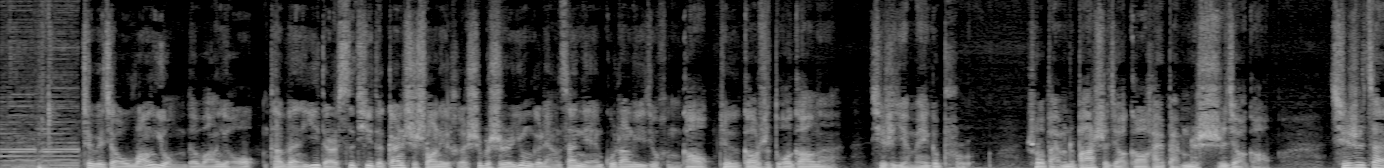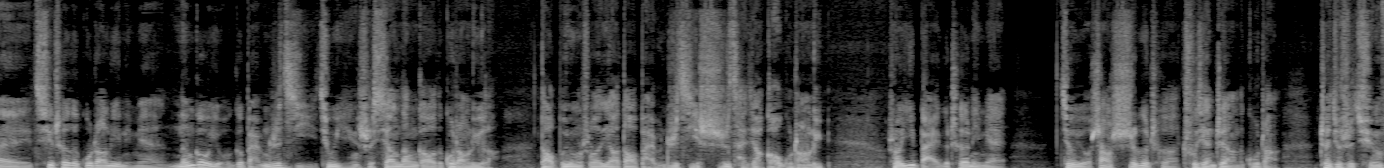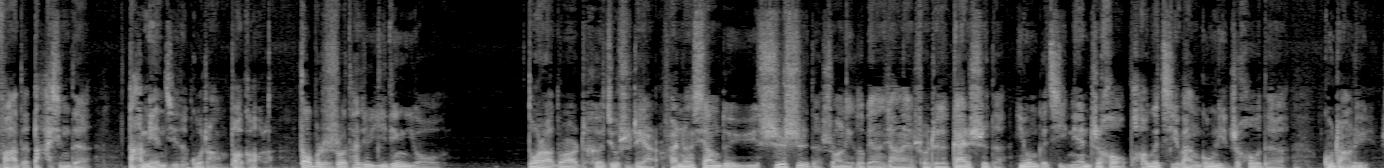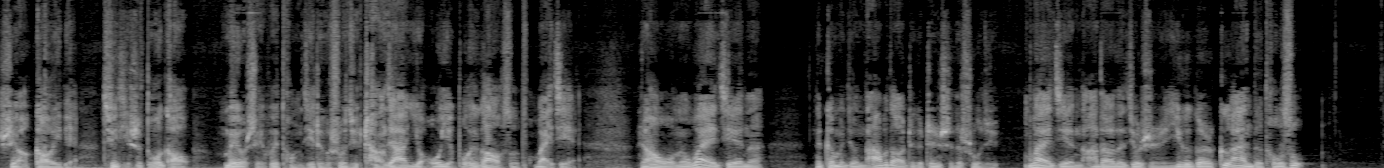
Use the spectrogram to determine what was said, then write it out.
这位叫王勇的网友，他问：1.4T 的干式双离合是不是用个两三年故障率就很高？这个高是多高呢？其实也没个谱，说百分之八十较高，还是百分之十较高？其实，在汽车的故障率里面，能够有个百分之几就已经是相当高的故障率了。倒不用说要到百分之几十才叫高故障率，说一百个车里面就有上十个车出现这样的故障，这就是群发的大型的大面积的故障报告了。倒不是说它就一定有多少多少车就是这样。反正相对于湿式的双离合变速箱来说，这个干式的用个几年之后，跑个几万公里之后的故障率是要高一点。具体是多高，没有谁会统计这个数据，厂家有也不会告诉外界。然后我们外界呢，那根本就拿不到这个真实的数据，外界拿到的就是一个个个案的投诉。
